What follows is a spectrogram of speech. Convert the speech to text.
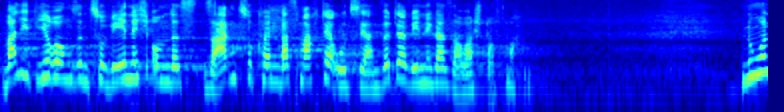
Validierungen sind zu wenig, um das sagen zu können, was macht der Ozean? Wird er weniger Sauerstoff machen? Nun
